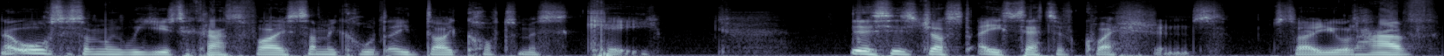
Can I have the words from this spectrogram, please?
Now, also something we use to classify is something called a dichotomous key. This is just a set of questions. So, you'll have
